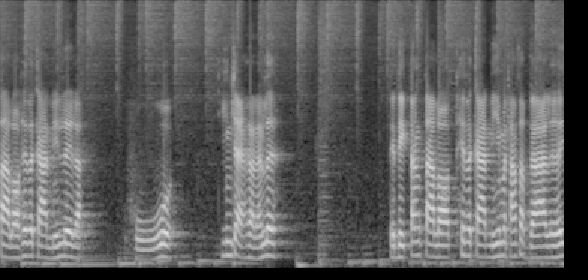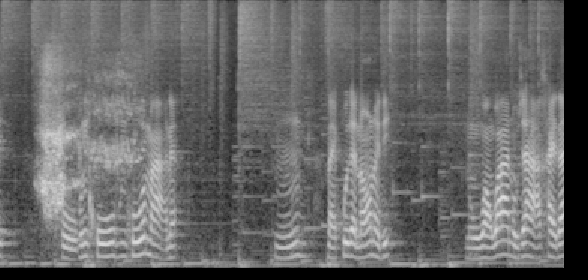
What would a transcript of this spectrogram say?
ตารอเทศกาลนี้เลยล่ะโอ้โหยิ่งใหญ่ขนาดนั้นเลยเด็กๆตั้งตารอเทศกาลนี้มาทั้งสัปดาห์เลยโอ้โหคุณครูคุณครูก็มาเนี่ย อืมไหนคุยกับน้องหน่อยดิ หนูหวังว่าหนูจะหาใครได้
